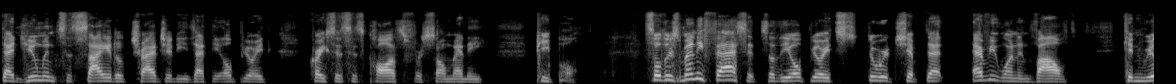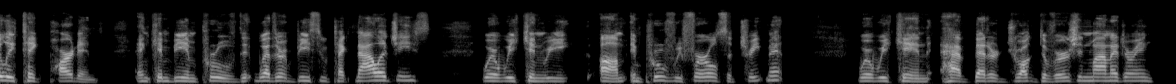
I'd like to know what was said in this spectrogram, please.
that human societal tragedy that the opioid crisis has caused for so many people. So there's many facets of the opioid stewardship that everyone involved can really take part in and can be improved, whether it be through technologies where we can re, um, improve referrals to treatment, where we can have better drug diversion monitoring,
